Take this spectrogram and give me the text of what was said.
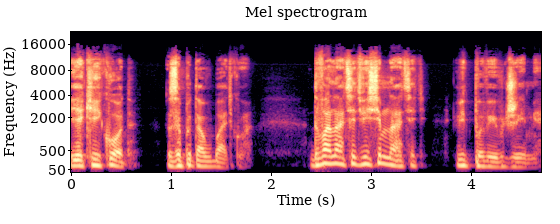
Який код? запитав батько. Дванадцять вісімнадцять, відповів Джиммі.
